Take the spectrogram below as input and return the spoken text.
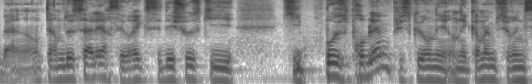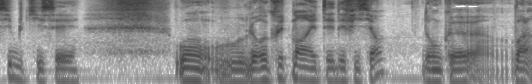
ben, en termes de salaire, c'est vrai que c'est des choses qui qui pose problème puisqu'on est on est quand même sur une cible qui s'est où, le recrutement a été déficient. Donc euh, voilà.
